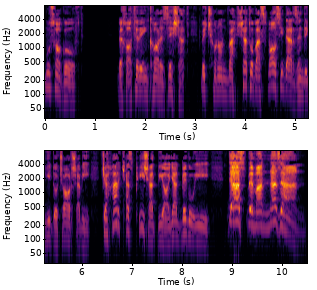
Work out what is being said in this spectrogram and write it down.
موسا گفت به خاطر این کار زشتت به چنان وحشت و وسواسی در زندگی دچار شوی که هر کس پیشت بیاید بگویی دست به من نزن!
